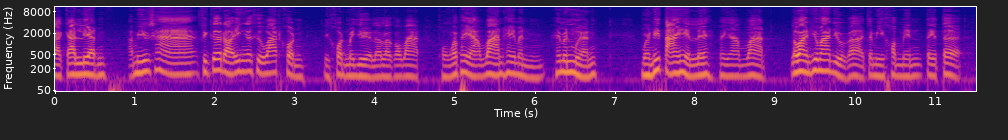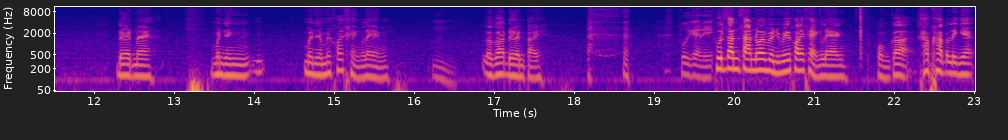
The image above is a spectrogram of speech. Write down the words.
จากการเรียนอะมีวิชาฟิกเกอร์ดอ w ิ n งก็คือวาดคนมีคนมายืนแล้วเราก็วาด ผมก็พยายามวาดให้มันให้มันเหมือน เหมือนที่ตาเห็นเลย พยายามวาด ระหว่างที่วาดอยู่ก็จะมีคอมเมนเตเตอร์ เดินมา มันยังมันยังไม่ค่อยแข็งแรง อืม แล้วก็เดินไป พูดแค่นี้ พูดสั้นๆว่ามันยังไม่ค่อยแข็งแรง ผมก็ครับครับอะไรเงี้ย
